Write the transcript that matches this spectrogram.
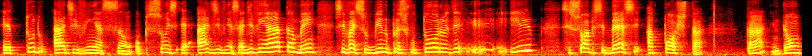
É tudo adivinhação. Opções é adivinhação. Adivinhar também se vai subir no preço futuro e, e, e se sobe, se desce, aposta. Tá? Então,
